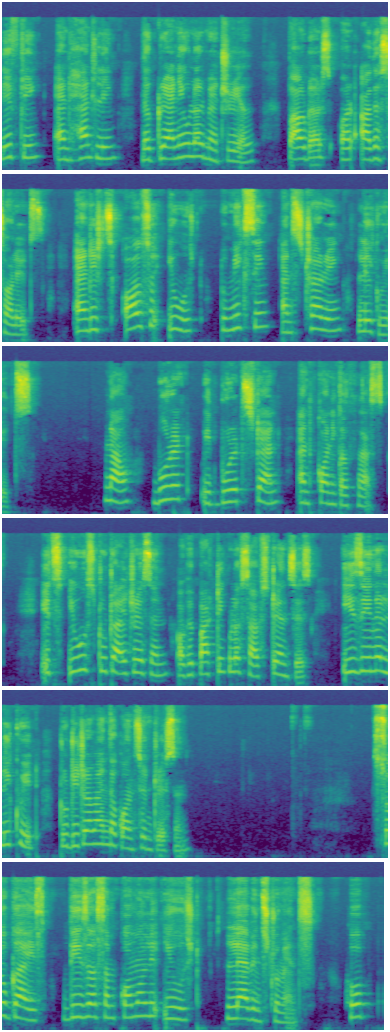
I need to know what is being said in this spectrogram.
lifting and handling the granular material, powders or other solids. And it's also used to mixing and stirring liquids. Now, burette with burette stand and conical flask. It's used to titration of a particular substances is in a liquid to determine the concentration. So guys, these are some commonly used lab instruments. Hope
